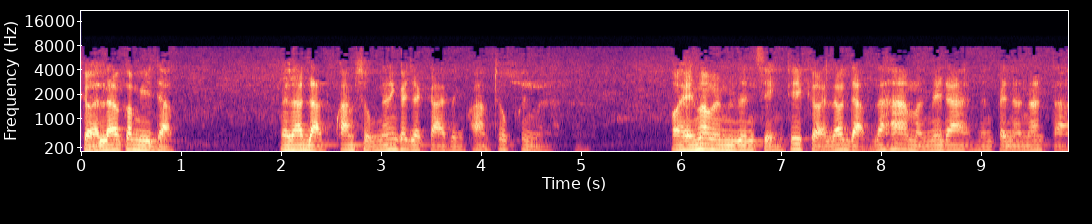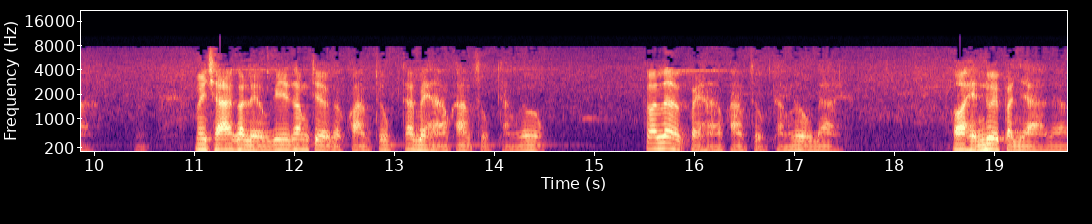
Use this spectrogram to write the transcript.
เกิดแล้วก็มีดับ เวลาดับความสุขนั้นก็จะกลายเป็นความทุกข์ขึ้นมา พอเห็นว่ามันเป็นสิ่งที่เกิดแล้วดับและห้ามมันไม่ได้ มันเป็นอนัตตา ไม่ช้าก็เร็วก็จะต้องเจอกับความทุกข์ถ้าไปหาความสุขทางโลก ก็เลิกไปหาความสุขทางโลกได้ เพราะเห็นด้วยปัญญาแล้ว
